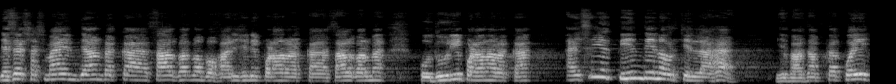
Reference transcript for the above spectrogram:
जैसे चश्मा इम्तिहान रखा है, साल भर में बुखारी शरीफ पढ़ाना रखा है, साल भर में कुदूरी पढ़ाना रखा है। ऐसे ये तीन दिन और चिल्ला है। ये बात आपका कोई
